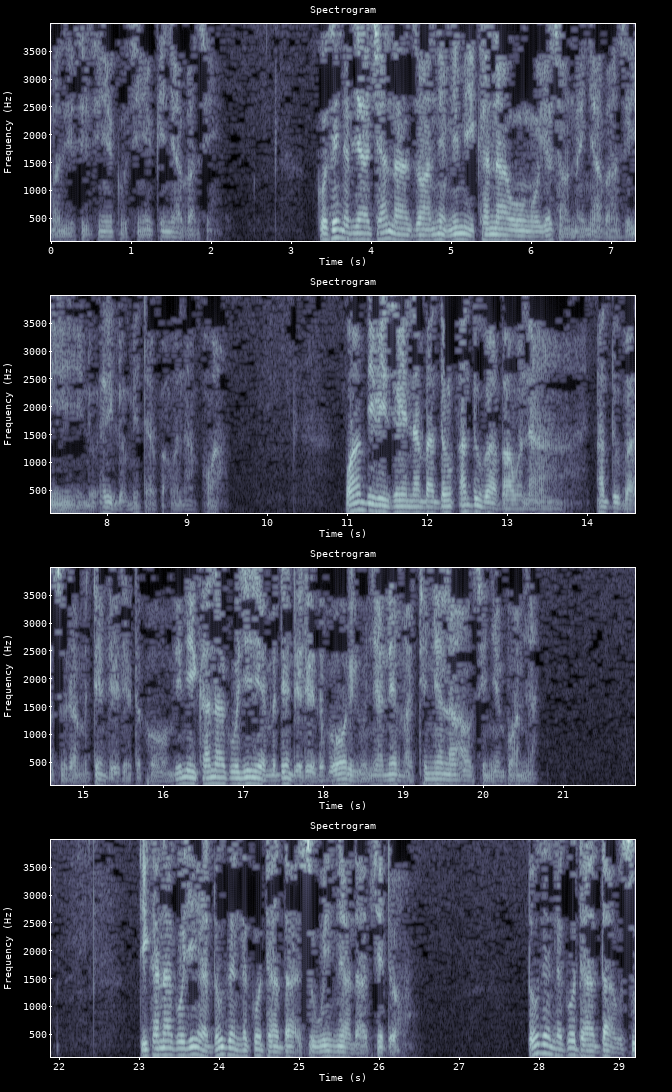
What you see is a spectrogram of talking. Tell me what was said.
ပါစေစိတ်ဆင်းရဲကိုယ်ဆင်းရဲကညပါစေကိုယ်စိတ်နှပြချမ်းသာစွာနဲ့မိမိခန္ဓာဝန်ကိုရွတ်ဆောင်နိုင်ကြပါစေလို့အဲ့ဒီလိုမေတ္တာဘာဝနာပွားပွားပြီးပြီဆိုရင်နံပါတ်3အတုပဘာဝနာအတုပဆိုတာမတင့်တယ်တဲ့သဘောမိမိခန္ဓာကိုယ်ကြီးရဲ့မတင့်တယ်တဲ့သဘောတွေကိုဉာဏ်နဲ့မှထင်မြင်လာအောင်ဆင်ញင်ပွားများ ဒီခန္ဓာကိုယ်ကြီးဟာ32ခုဓာတ်အစုဝေးမြတာဖြစ်တော့32ခုဓာတ်ကိုစု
